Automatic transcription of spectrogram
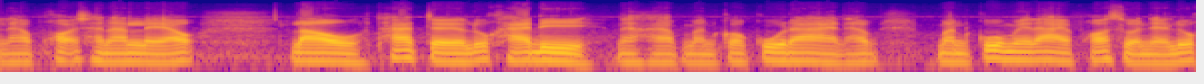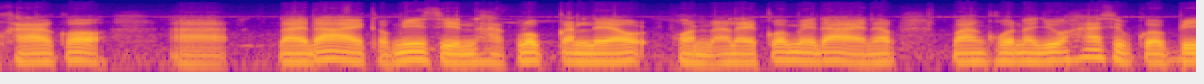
นะครับเพราะฉะนั้นแล้วเราถ้าเจอลูกค้าดีนะครับ มันก็กู้ได้นะครับ มันกู้ไม่ได้เพราะส่วนใหญ่ลูกค้าก็ รายได้กับหนี้สินหักลบกันแล้ว ผ่อนอะไรก็ไม่ได้นะครับ บางคนอายุ 50 กว่าปี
